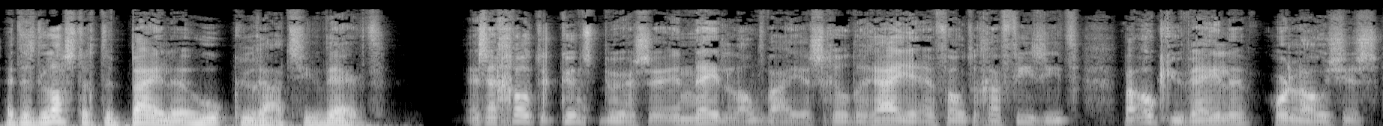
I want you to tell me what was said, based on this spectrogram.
Het is lastig te peilen hoe curatie werkt. Er zijn grote kunstbeurzen in Nederland waar je schilderijen en fotografie ziet, maar ook juwelen, horloges,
